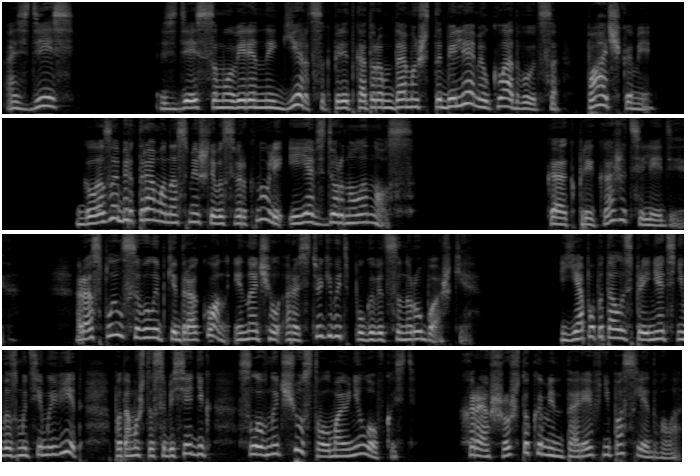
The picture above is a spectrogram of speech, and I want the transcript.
а здесь... Здесь самоуверенный герцог, перед которым дамы штабелями укладываются, пачками. Глаза Бертрама насмешливо сверкнули, и я вздернула нос. «Как прикажете, леди?» Расплылся в улыбке дракон и начал расстегивать пуговицы на рубашке. Я попыталась принять невозмутимый вид, потому что собеседник словно чувствовал мою неловкость. Хорошо, что комментариев не последовало.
